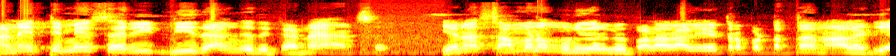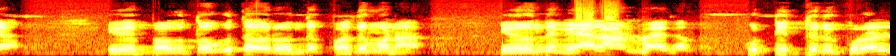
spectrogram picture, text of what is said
அனைத்துமே சரி டி தாங்கிறதுக்கான ஆன்சர் ஏன்னா சமண முனிவர்கள் பலரால் ஏற்றப்பட்டதான் நாலடியார் இதை தொகுத்தவர் வந்து பதுமனார். இது வந்து வேளாண் வேதம் குட்டி திருக்குறள்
